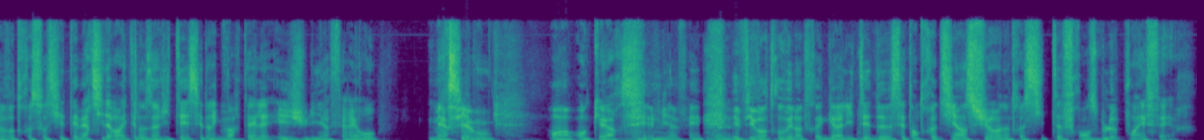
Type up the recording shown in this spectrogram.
votre société. Merci d'avoir été nos invités, Cédric Vartel et Julien Ferrero. Merci, à vous. En, en cœur, c'est bien fait. Et puis vous retrouvez l'intégralité de cet entretien sur notre site francebleu.fr.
